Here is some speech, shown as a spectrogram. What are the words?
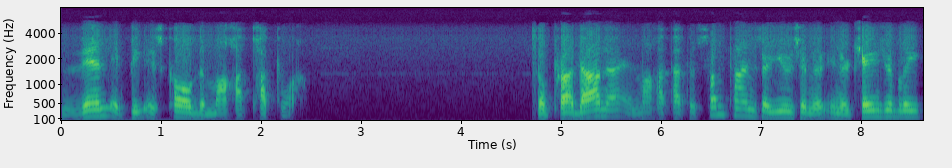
then it is called the Mahatattva. So pradhana and mahatattva sometimes are used inter- interchangeably,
